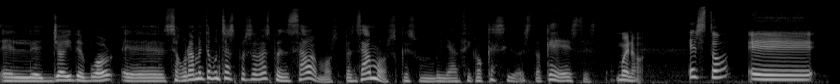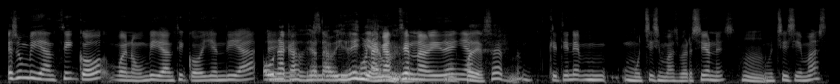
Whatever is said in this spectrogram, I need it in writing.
el Joy the World, eh, seguramente muchas personas pensábamos, pensamos que es un villancico. ¿Qué ha sido esto? ¿Qué es esto? Bueno, esto eh, es un villancico, bueno, un villancico hoy en día. O una eh, canción navideña. Una canción navideña. Puede ser, ¿no? que tiene muchísimas versiones, Hmm. muchísimas,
